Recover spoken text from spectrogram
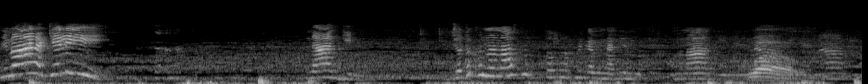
নিমা না গেলি নাগিন যতক্ষণ না আসবে ততক্ষণ আমি Wow. নাগিন, নাগিন।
